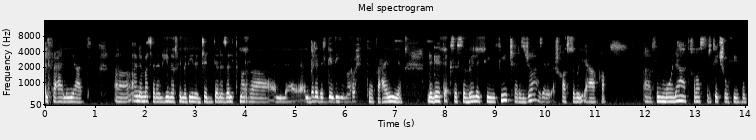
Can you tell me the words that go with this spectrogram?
الفعاليات. آه، أنا مثلا هنا في مدينة جدة نزلت مرة البلد القديمة رحت فعالية لقيت accessibility features جاهزة للأشخاص ذوي الإعاقة آه، في المولات خلاص صرتي تشوفيهم.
